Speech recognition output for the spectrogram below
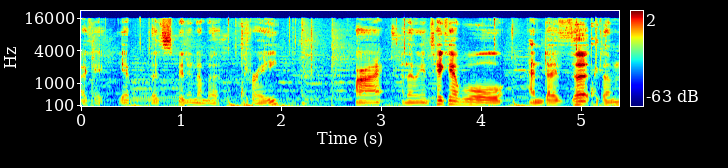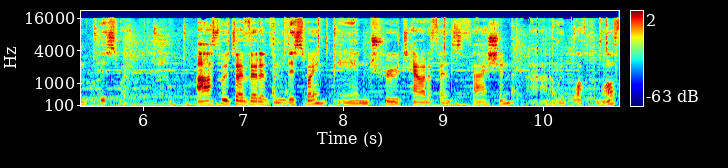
okay. Yep, that's spinner number three. All right, and then we can take our wall and divert them this way. After we've diverted them this way in true tower defense fashion, uh, we block them off,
